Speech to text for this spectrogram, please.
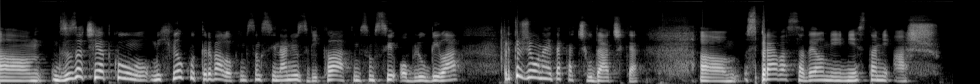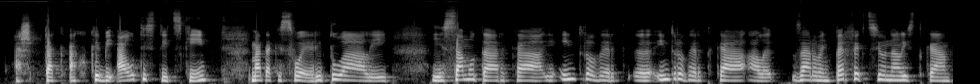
Um, zo začiatku mi chvíľku trvalo, kým som si na ňu zvykla a kým som si ju obľúbila, pretože ona je taká čudáčka. Um, správa sa veľmi miestami až až tak ako keby autisticky, má také svoje rituály, je samotárka, je introvert, e, introvertka, ale zároveň perfekcionalistka,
